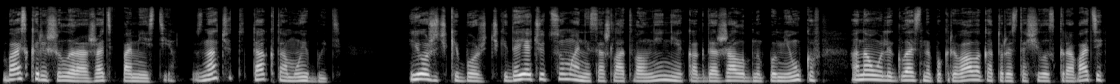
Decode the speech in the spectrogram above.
Баська решила рожать в поместье. Значит, так тому и быть. Ёжечки-божечки, да я чуть с ума не сошла от волнения, когда, жалобно помяуков, она улеглась на покрывало, которое стащила с кровати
